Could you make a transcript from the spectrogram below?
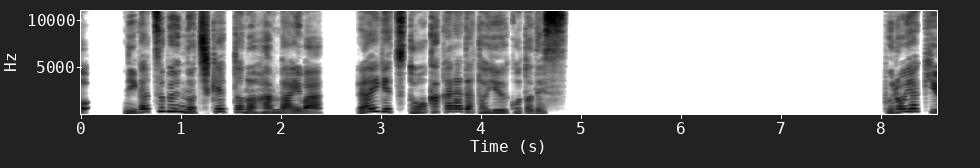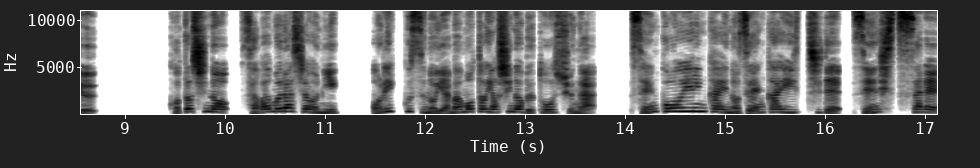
お、2月分のチケットの販売は来月10日からだということです。プロ野球。今年の沢村賞にオリックスの山本由伸投手が選考委員会の全会一致で選出され、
